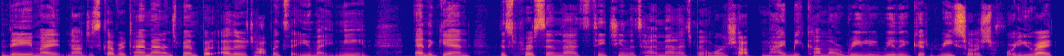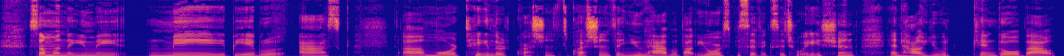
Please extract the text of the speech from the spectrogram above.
they might not just cover time management, but other topics that you might need. And again, this person that's teaching the time management workshop might become a really, really good resource for you, right? Someone that you may may be able to ask uh, more tailored questions, questions that you have about your specific situation and how you would, can go about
